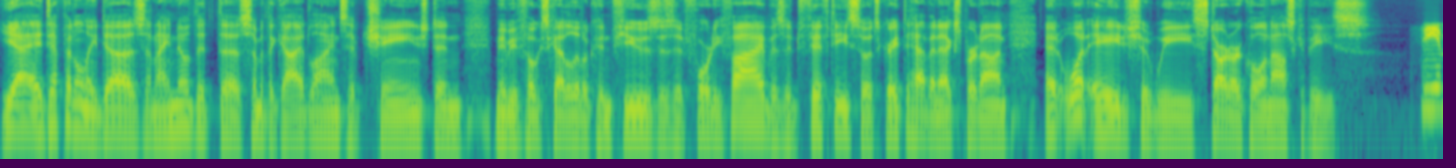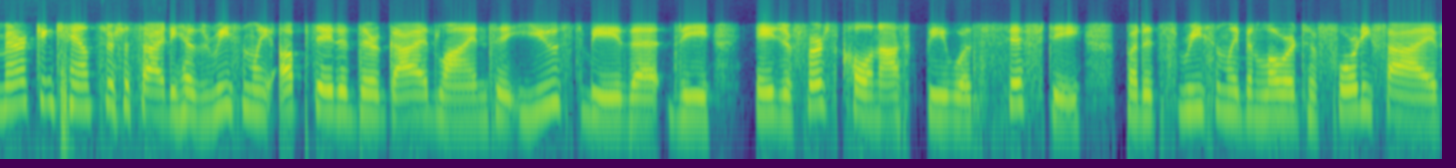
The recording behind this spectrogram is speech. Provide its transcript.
Yeah, it definitely does. And I know that uh, some of the guidelines have changed and maybe folks got a little confused. Is it 45? Is it 50? So it's great to have an expert on. At what age should we start our colonoscopies? The American Cancer Society has recently updated their guidelines. It used to be that the age of first colonoscopy was 50, but it's recently been lowered to 45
